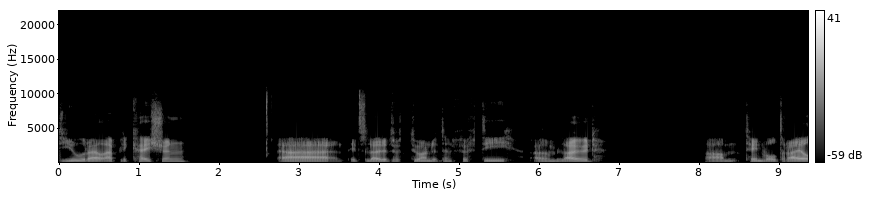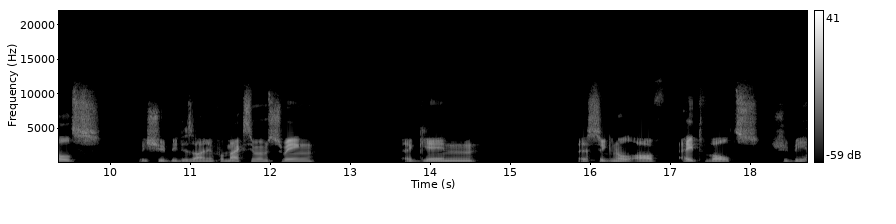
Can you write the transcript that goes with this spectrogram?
dual rail application and it's loaded with 250 ohm load um, 10 volt rails we should be designing for maximum swing. Again a signal of 8 volts should be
